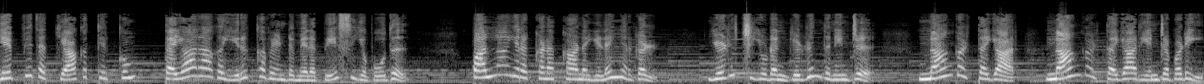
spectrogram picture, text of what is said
எவ்வித தியாகத்திற்கும் தயாராக இருக்க வேண்டும் என பேசியபோது பல்லாயிரக்கணக்கான இளைஞர்கள் எழுச்சியுடன் எழுந்து நின்று நாங்கள் தயார் நாங்கள் தயார் என்றபடி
